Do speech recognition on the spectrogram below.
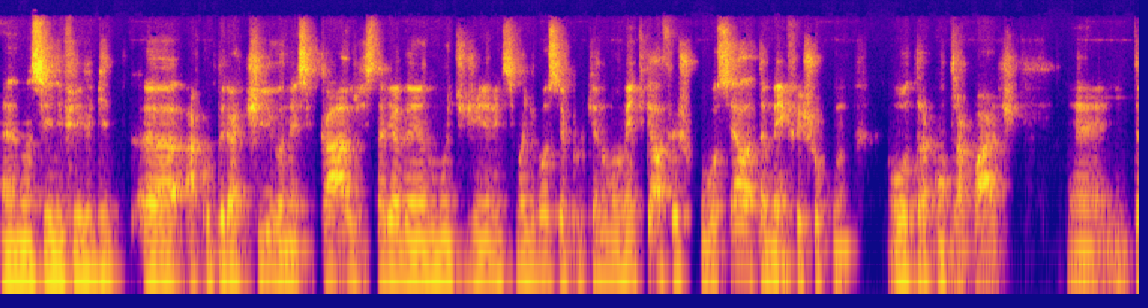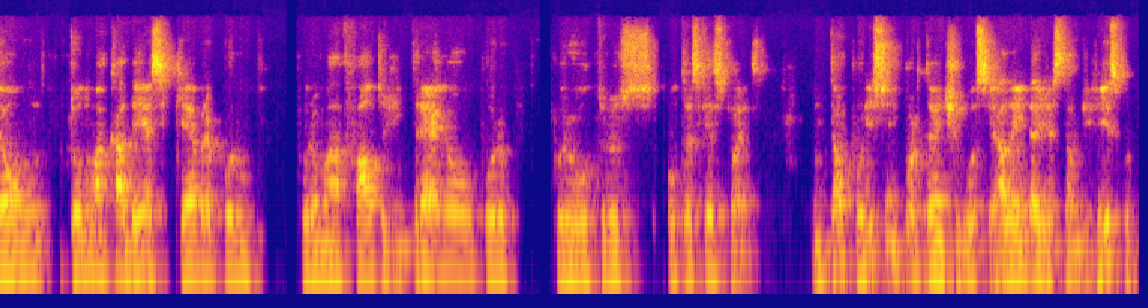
é, não significa que uh, a cooperativa, nesse caso, estaria ganhando muito dinheiro em cima de você, porque no momento que ela fechou com você, ela também fechou com outra contraparte. É, então, toda uma cadeia se quebra por, por uma falta de entrega ou por, por outros, outras questões. Então, por isso é importante você, além da gestão de risco,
